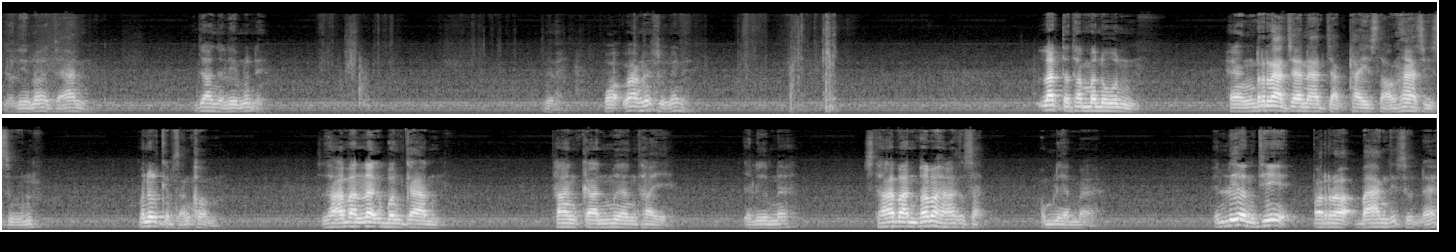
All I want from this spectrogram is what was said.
อย่าลืมนะอาจารย์อาจารย์อย่าลืมนั่นเองเนี่ยเปราะบางที่สุดนั่นเองรัฐธรรมนูญ แห่งราชอาณาจักรไทย 2540 มนุษย์กับสังคม สถาบันและกระบวนการทางการเมืองไทย อย่าลืมนะ สถาบันพระมหากษัตริย์ ผมเรียนมา เป็นเรื่องที่ประหบางที่สุดนะ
